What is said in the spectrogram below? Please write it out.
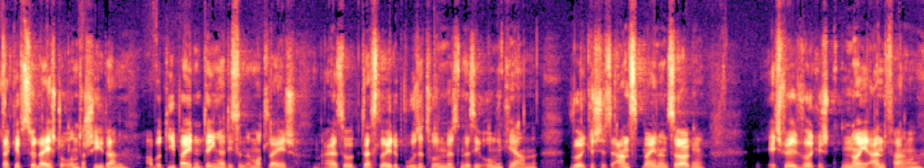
da gibt es so leichte Unterschiede, aber die beiden Dinge, die sind immer gleich. Also, dass Leute Buße tun müssen, dass sie umkehren, wirklich das ernst meinen und sagen, ich will wirklich neu anfangen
